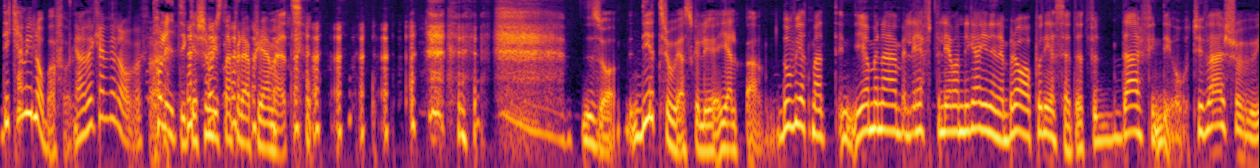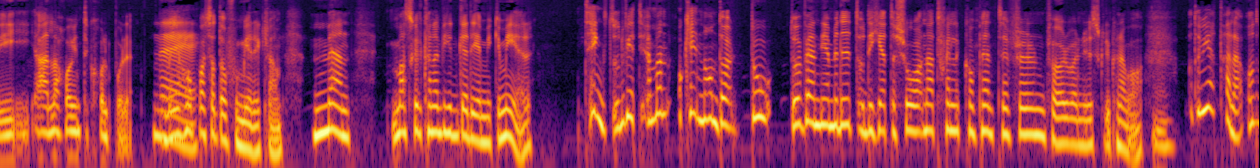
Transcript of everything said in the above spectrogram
Det kan vi lobba för. Ja, det kan vi lobba för. Politiker som lyssnar på det här programmet. så, det tror jag skulle hjälpa. Då vet man att jag menar, efterlevandeguiden är bra på det sättet. För där finns det, tyvärr så vi, alla har ju inte koll på det. Nej. Men jag hoppas att de får mer reklam. Men man skulle kunna vidga det mycket mer. Tänk, då vet jag, men, okej, någon dör. Då, då vänder jag mig dit och det heter så, nationell kompetens för, för vad det nu skulle kunna vara. Mm. Och då vet alla. Och,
